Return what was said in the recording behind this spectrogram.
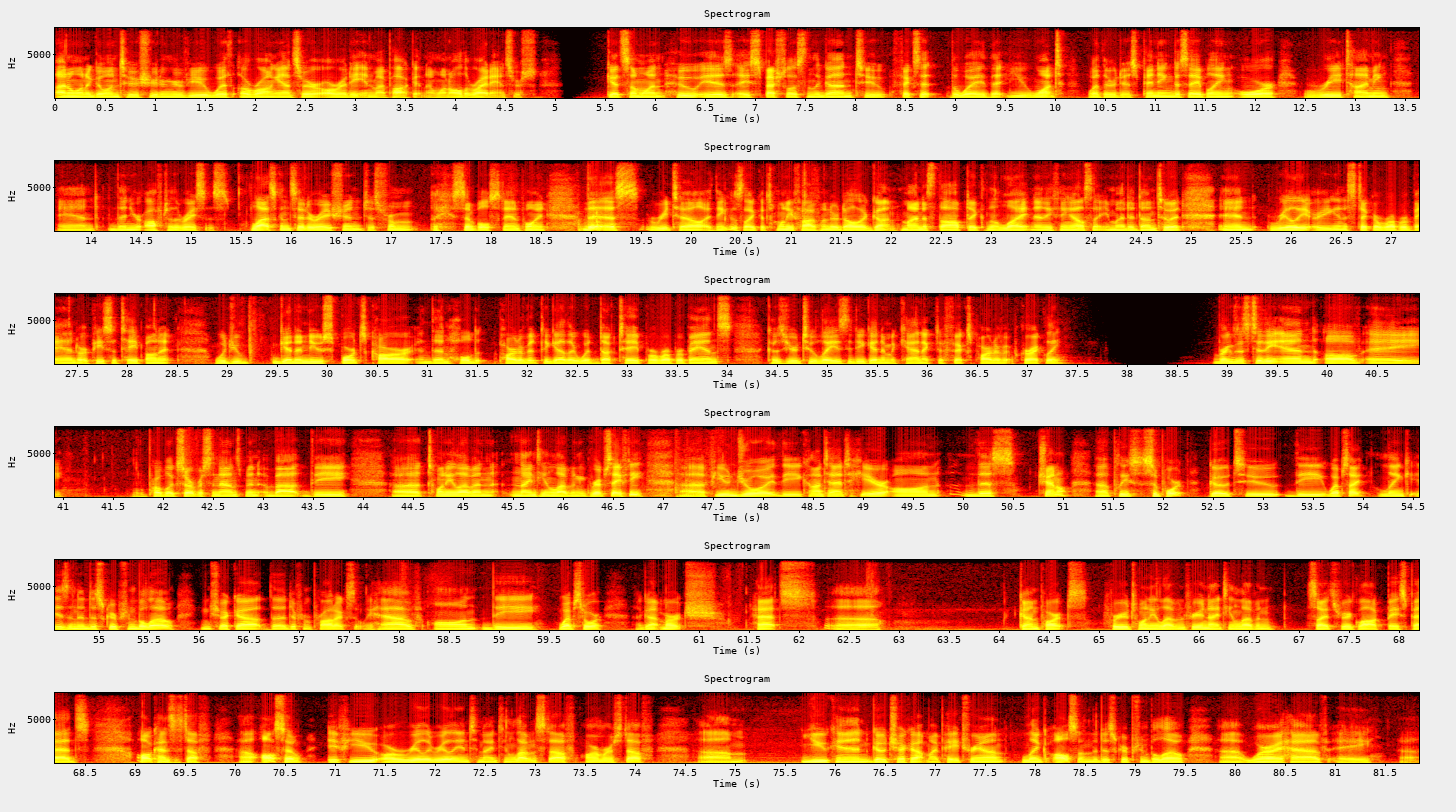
I don't want to go into a shooting review with a wrong answer already in my pocket, and I want all the right answers get someone who is a specialist in the gun to fix it the way that you want, whether it is pinning, disabling, or retiming, and then you're off to the races. Last consideration, just from a simple standpoint, this retail, I think, is like a $2,500 gun, minus the optic and the light and anything else that you might have done to it. And really, are you going to stick a rubber band or a piece of tape on it? Would you get a new sports car and then hold part of it together with duct tape or rubber bands because you're too lazy to get a mechanic to fix part of it correctly? Brings us to the end of a little public service announcement about the uh, 2011-1911 grip safety. Uh, if you enjoy the content here on this channel, uh, please support. Go to the website. Link is in the description below. You can check out the different products that we have on the web store. I got merch, hats, uh, gun parts for your 2011, for your 1911, sights for your Glock, base pads, all kinds of stuff. Uh, also, if you are really, really into 1911 stuff, armorer stuff, um, you can go check out my Patreon, link also in the description below, uh, where I have a uh,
